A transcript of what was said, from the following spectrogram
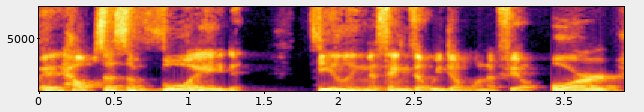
it helps us avoid feeling the things that we don't want to feel. Or,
